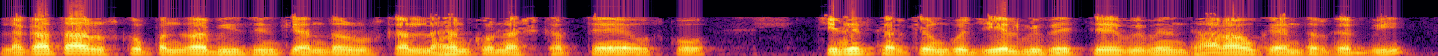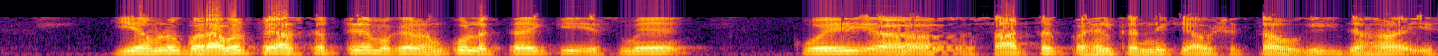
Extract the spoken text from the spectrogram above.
लगातार उसको 15-20 दिन के अंदर उसका लहन को नष्ट करते हैं, उसको चिन्हित करके उनको जेल भी भेजते हैं, विभिन्न धाराओं के अंतर्गत भी। ये हम लोग बराबर प्रयास करते हैं, मगर हमको लगता है कि इसमें कोई सार्थक पहल करने की आवश्यकता होगी, जहाँ इस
